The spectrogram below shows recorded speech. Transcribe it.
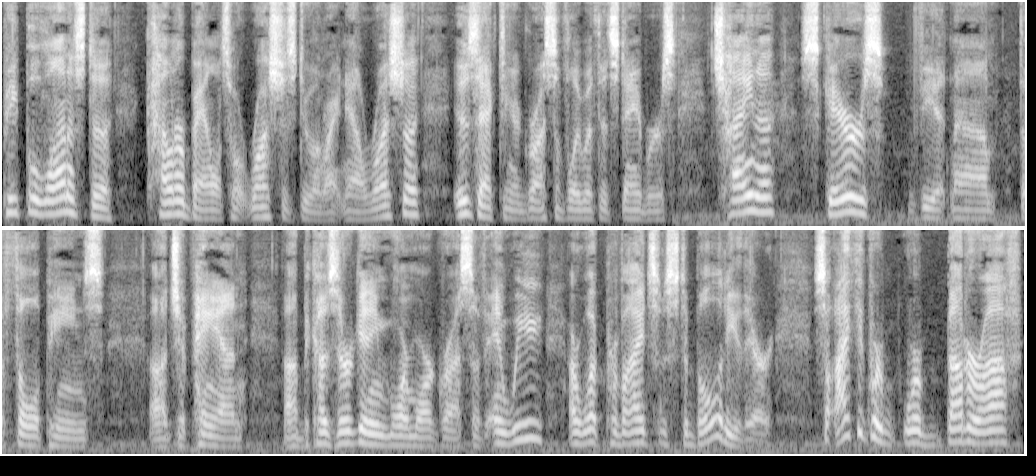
people want us to counterbalance what Russia's doing right now. Russia is acting aggressively with its neighbors. China scares Vietnam, the Philippines, uh, Japan, uh, because they're getting more and more aggressive. And we are what provides some stability there. So I think we're, we're better off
